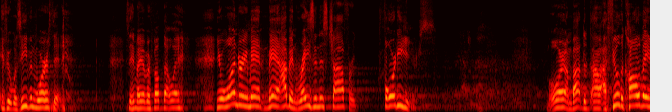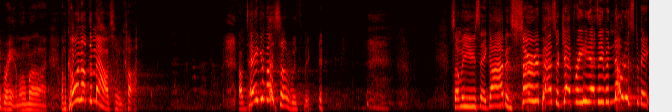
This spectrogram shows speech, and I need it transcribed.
if it was even worth it. Has anybody ever felt that way? You're wondering, man, man, I've been raising this child for 40 years. Lord, I'm about to, I feel the call of Abraham on my life. I'm going up the mountain, God. I'm taking my son with me. Some of you say, God, I've been serving Pastor Jeffrey. He hasn't even noticed me.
